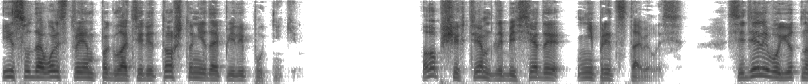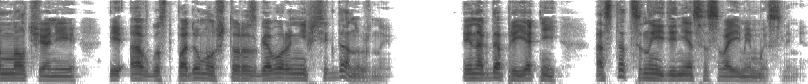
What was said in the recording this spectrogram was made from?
и с удовольствием поглотили то, что не допили путники. Общих тем для беседы не представилось. Сидели в уютном молчании, и Август подумал, что разговоры не всегда нужны. Иногда приятней остаться наедине со своими мыслями.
